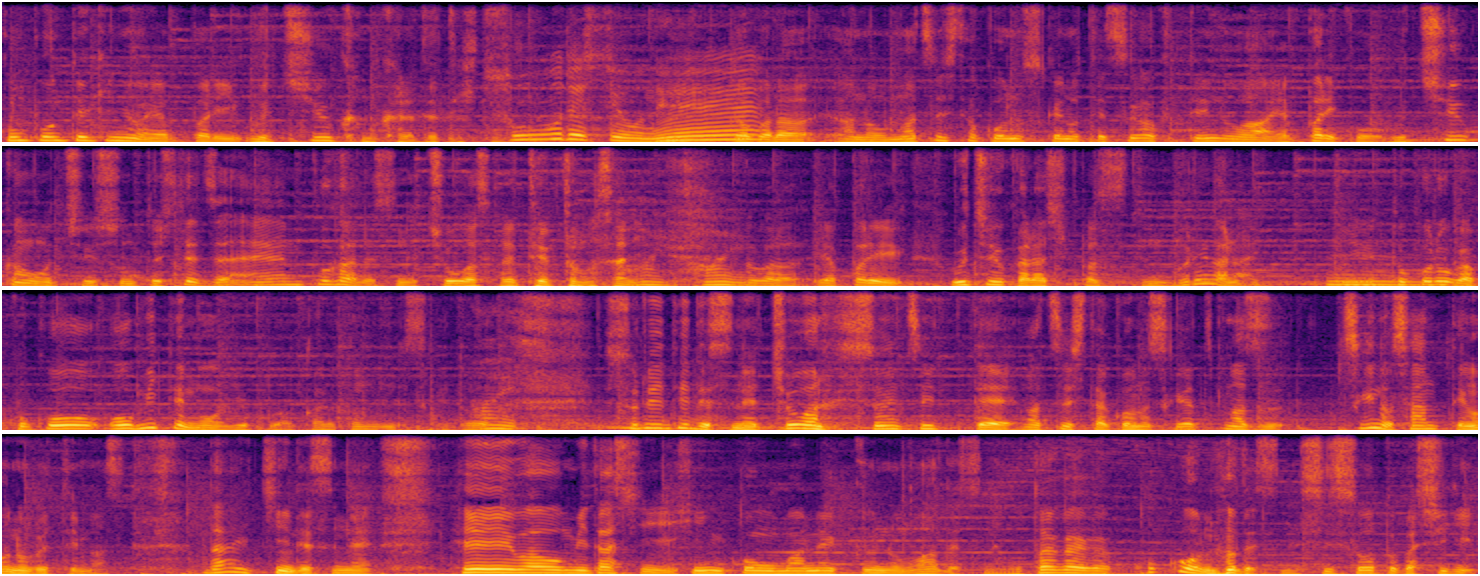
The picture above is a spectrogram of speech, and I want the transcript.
根本的にはやっぱり宇宙観から出てきてる。そうですよね。だからあの松下幸之助の哲学っていうのはやっぱりこう宇宙観を中心として全部がですね調和されているとまさに、はいはい。だからやっぱり宇宙から出発してブレがないっていうところがここを見てもよくわかると思うんですけど、はい。それでですね調和の思想について松下幸之助がまず次の3点を述べています。第一にですね平和を乱し貧困を招くのはですねお互いが個々のですね思想とか主義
